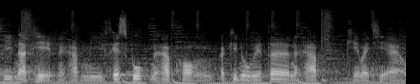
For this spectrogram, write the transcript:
ที่หน้าเพจนะครับมี Facebook นะครับของ a g i n o v a t o r นะครับ KMITL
